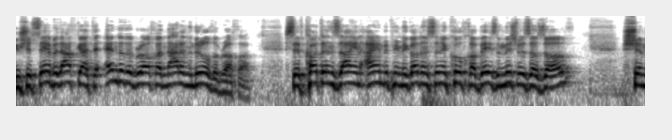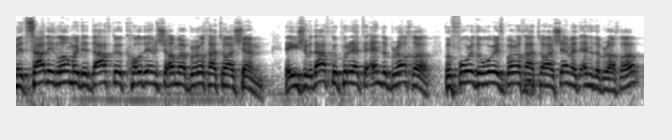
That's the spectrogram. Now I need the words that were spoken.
you should say a bedafka at the end of the bracha, not in the middle of the bracha. Siv kotan zayin ayim b'pim megadan simin kuf chabez v'mishvah zazov, shemitzadei lomer dafka kodem shamar baruch to Hashem that you should put it at the end of bracha before the words Baruch Ato Hashem at the end of the bracha.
